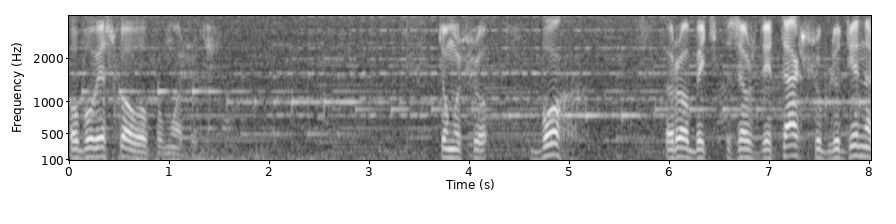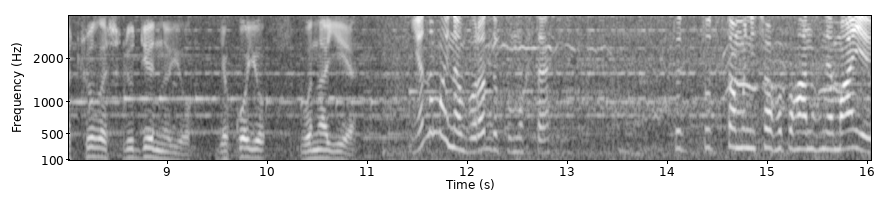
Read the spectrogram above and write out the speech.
обов'язково поможуть. Тому що Бог робить завжди так, щоб людина чулась людиною, якою вона є. Я думаю, наоборот, допомогти. Тут, тут в тому нічого поганого немає.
